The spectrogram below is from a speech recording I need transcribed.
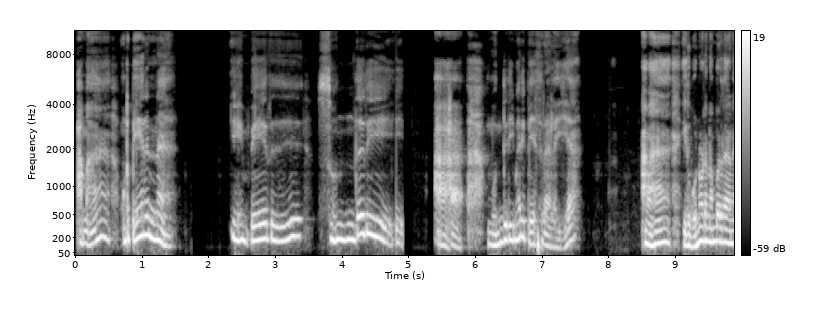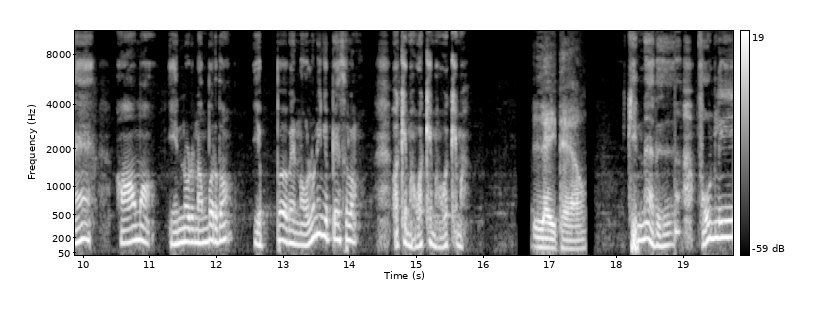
ஆமாம் உங்கள் பேர் என்ன? என் பேர் சுந்தரி. ஆஹா முந்திரி மாதிரி பேசுகிறாள் ஐயா. ஆமாம் இது உன்னோட நம்பர் தானே? ஆமாம் என்னோடய நம்பர் தான். எப்போ வேணாலும் நீங்கள் பேசலாம். ஓகேம்மா ஓகேம்மா ஓகேம்மா. Later. என்ன அது ஃபோன்லேயே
